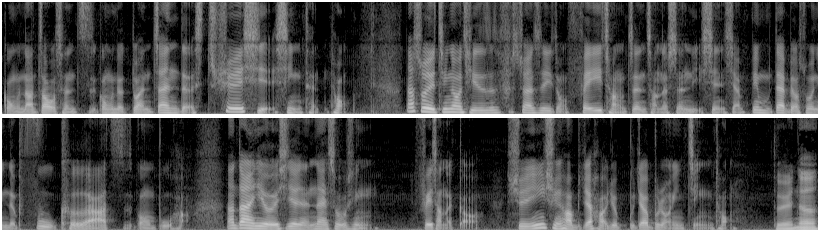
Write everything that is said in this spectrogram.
宫，那造成子宫的短暂的缺血性疼痛。那所以经痛其实算是一种非常正常的生理现象，并不代表说你的妇科啊子宫不好。那当然也有一些人耐受性非常的高，血液循环比较好，就比较不容易经痛。对，那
